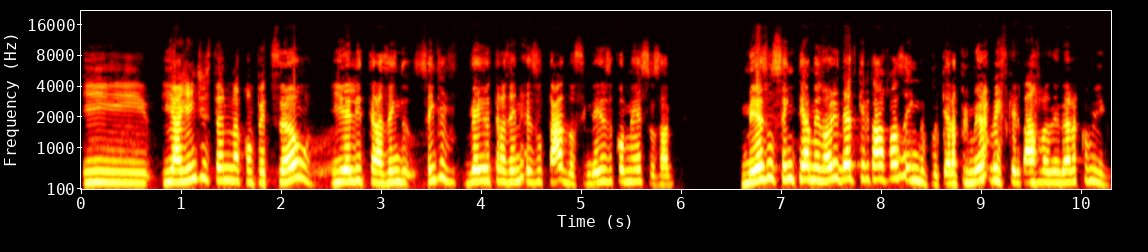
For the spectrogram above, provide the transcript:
E, e a gente estando na competição, e ele trazendo, sempre veio trazendo resultado, assim, desde o começo, sabe? Mesmo sem ter a menor ideia do que ele estava fazendo, porque era a primeira vez que ele estava fazendo, era comigo.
